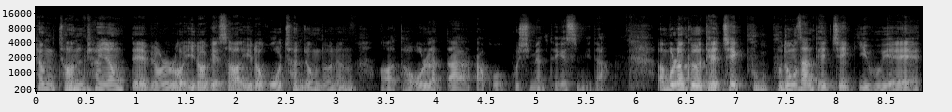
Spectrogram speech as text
평, 전 평형대별로 1억에서 1억 5천 정도는 어, 더 올랐다라고 보시면 되겠습니다. 아, 물론 그 대책, 부, 부동산 대책 이후에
